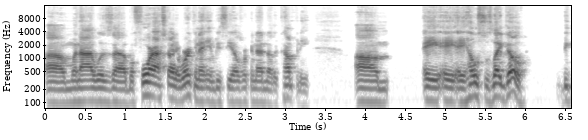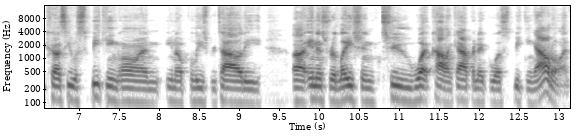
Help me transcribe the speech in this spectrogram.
um, when I was uh, before I started working at NBC, I was working at another company. Um, a, a, a, host was let go because he was speaking on you know police brutality uh, in its relation to what Colin Kaepernick was speaking out on.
